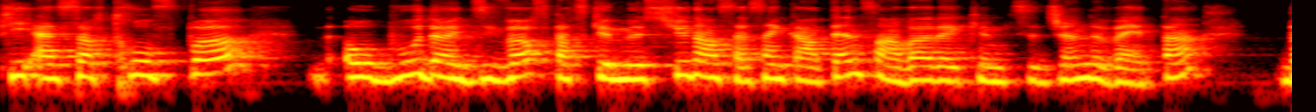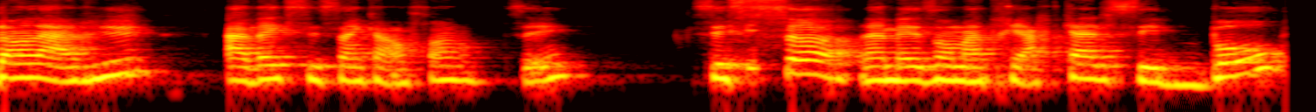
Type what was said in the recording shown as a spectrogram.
puis elle se retrouve pas au bout d'un divorce parce que monsieur dans sa cinquantaine s'en va avec une petite jeune de 20 ans dans la rue avec ses cinq enfants, tu sais. C'est ça, la maison matriarcale. C'est beau,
